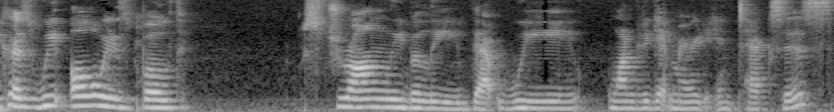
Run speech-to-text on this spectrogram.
because we always both strongly believed that we wanted to get married in Texas,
